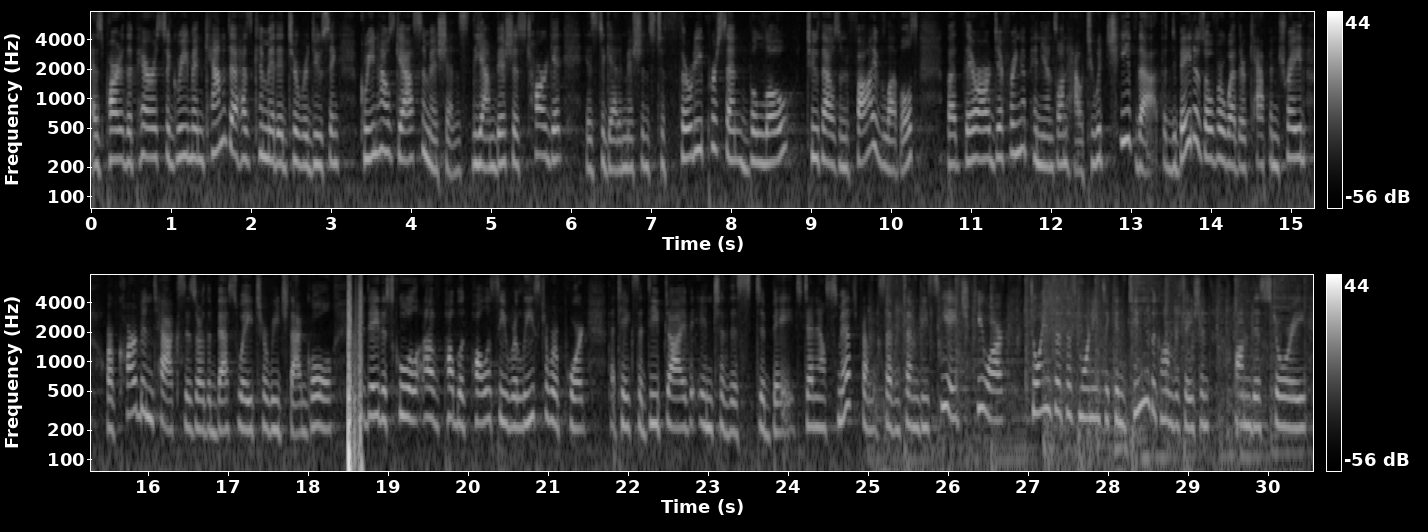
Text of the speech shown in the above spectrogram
As part of the Paris Agreement, Canada has committed to reducing greenhouse gas emissions. The ambitious target is to get emissions to 30% below 2005 levels, but there are differing opinions on how to achieve that. The debate is over whether cap and trade or carbon taxes are the best way to reach that goal. Today, the School of Public Policy released a report that takes a deep dive into this debate. Danielle Smith from 770 CHQR joins us this morning to continue the conversation on this story.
